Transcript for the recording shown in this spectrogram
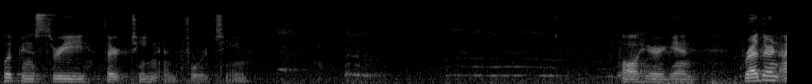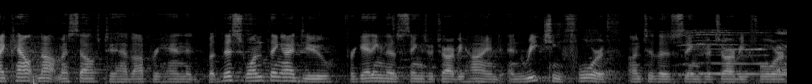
Philippians 3 13 and 14. Paul here again. Brethren, I count not myself to have apprehended, but this one thing I do, forgetting those things which are behind, and reaching forth unto those things which are before,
